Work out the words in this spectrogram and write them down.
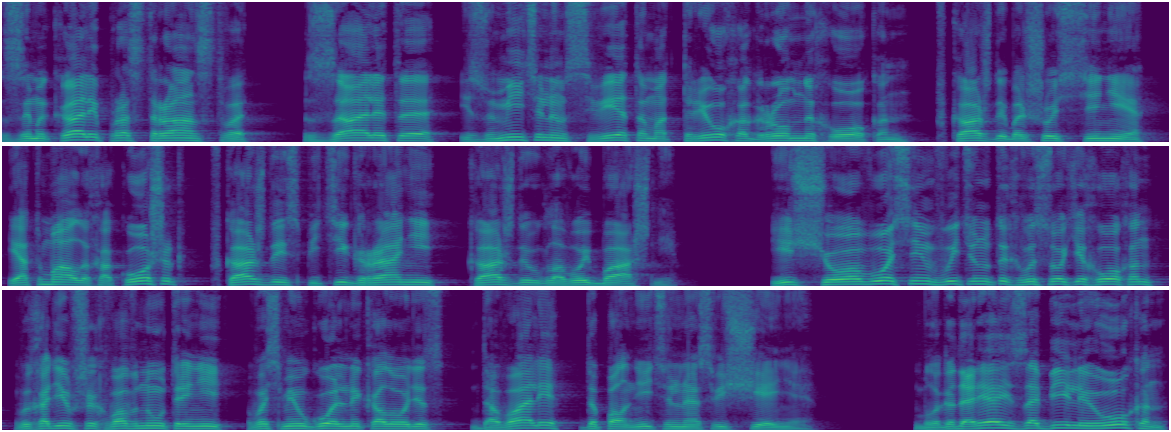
замыкали пространство, залитое изумительным светом от трех огромных окон в каждой большой стене и от малых окошек в каждой из пяти граней каждой угловой башни. Еще восемь вытянутых высоких окон, выходивших во внутренний восьмиугольный колодец, давали дополнительное освещение. Благодаря изобилию окон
